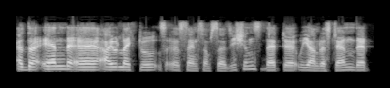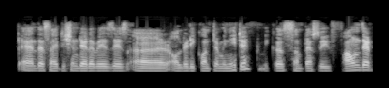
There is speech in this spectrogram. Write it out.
at the end, uh, I would like to uh, send some suggestions that uh, we understand that the citation databases are already contaminated because sometimes we found that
